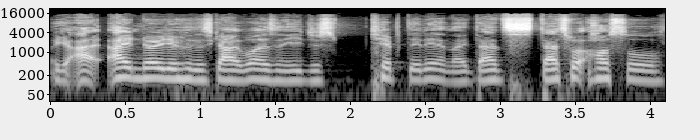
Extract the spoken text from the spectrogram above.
like I, I had no idea who this guy was, and he just tipped it in. Like that's that's what hustle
